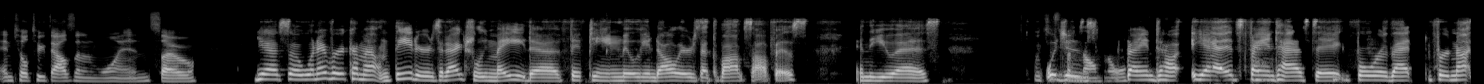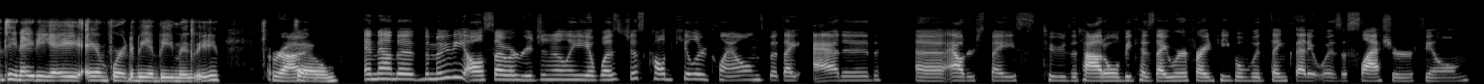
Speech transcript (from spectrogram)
until 2001. So yeah, so whenever it come out in theaters, it actually made uh, 15 million dollars at the box office in the US which, which is, is fantastic. Yeah, it's fantastic for that for 1988 and for it to be a B movie. Right. So and now the the movie also originally it was just called Killer Clowns, but they added uh outer space to the title because they were afraid people would think that it was a slasher film.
